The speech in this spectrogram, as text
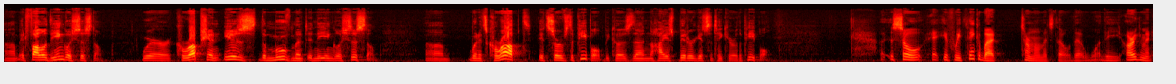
Um, it followed the English system, where corruption is the movement in the English system. Um, when it's corrupt, it serves the people because then the highest bidder gets to take care of the people. So, if we think about term limits, though, the, the argument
